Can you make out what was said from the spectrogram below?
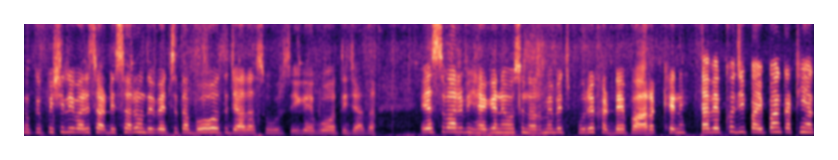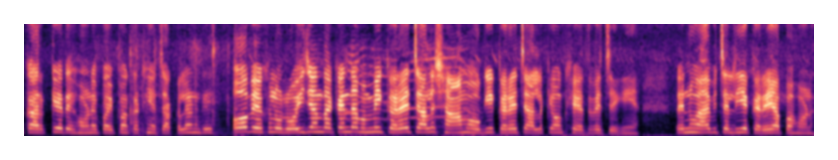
ਕਿਉਂਕਿ ਪਿਛਲੀ ਵਾਰੀ ਸਾਡੀ ਸਰੋਂ ਦੇ ਵਿੱਚ ਤਾਂ ਬਹੁਤ ਜ਼ਿਆਦਾ ਸੂਰ ਸੀਗੇ, ਬਹੁਤ ਹੀ ਜ਼ਿਆਦਾ। ਇਸ ਵਾਰ ਵੀ ਹੈਗੇ ਨੇ, ਉਸ ਨਰਮੇ ਵਿੱਚ ਪੂਰੇ ਖੱਡੇ ਪਾ ਰੱਖੇ ਨੇ। ਆ ਵੇਖੋ ਜੀ, ਪਾਈਪਾਂ ਇਕੱਠੀਆਂ ਕਰਕੇ ਤੇ ਹੁਣੇ ਪਾਈਪਾਂ ਇਕੱਠੀਆਂ ਚੱਕ ਲੈਣਗੇ। ਉਹ ਵੇਖ ਲਓ, ਰੋਈ ਜਾਂਦਾ, ਕਹਿੰਦਾ, ਮੰਮੀ ਕਰੇ ਚੱਲ, ਸ਼ਾਮ ਹੋ ਗਈ ਕਰੇ ਚੱਲ, ਕਿਉਂ ਖੇਤ ਵਿੱਚ ਹੈਗੀ ਆ? ਤੈਨੂੰ ਆ ਵੀ ਚੱਲੀਏ ਕਰੇ ਆਪਾਂ ਹੁਣ।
